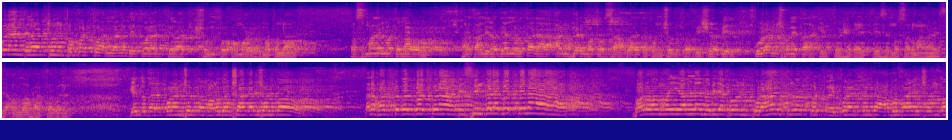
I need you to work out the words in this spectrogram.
কোরআন তেলাওয়াত শুনতো করতো আল্লাহ নবীর কোরআন তেলাওয়াত শুনতো অমরের মতো লোক, ওসমানের মতো লোক হরত আলী রাদিয়াল্লাহু তাআলা আনহের মতো সাহাবারা যখন শুনতো, বিশ্বনবীর কোরআন শুনে তারা কিন্তু হেদায়েত পেয়েছে, মুসলমান হয়েছে, আল্লাহ আকবার বলেন। কিন্তু তারা কোরআন শুনত, মনোযোগ সহকারে শুনত। তারা হট্টগোল করতো না, বিশৃঙ্খলা করতো না। বরং ওই আল্লাহ নবী যখন কোরআন তেলাওয়াত করতো এই কোরআন শুনতো আবু জাহেল শুনতো,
